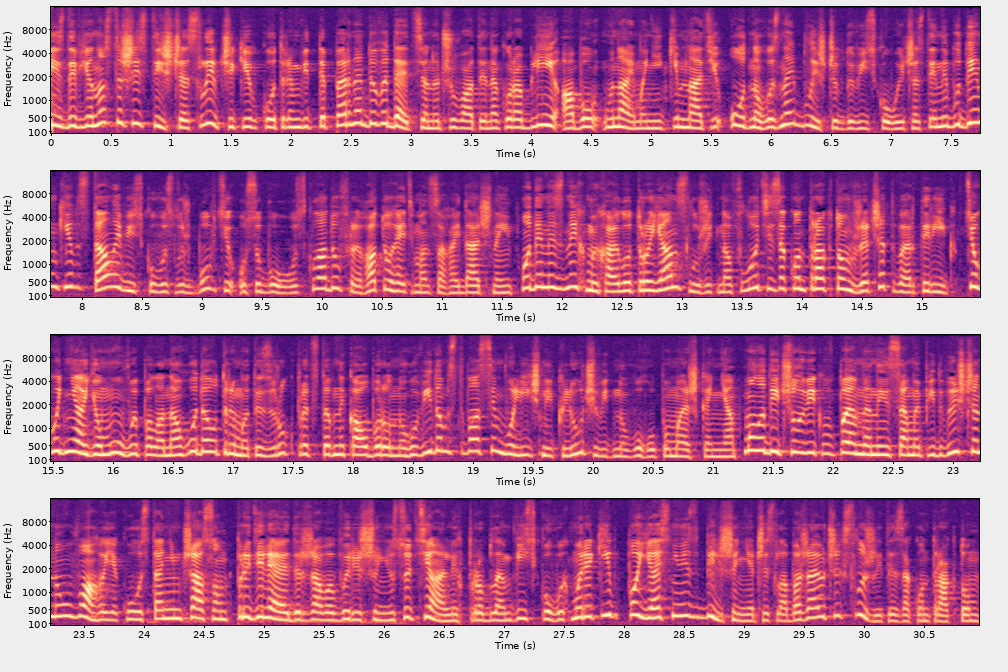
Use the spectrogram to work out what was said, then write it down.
із 96 щасливчиків, котрим відтепер не доведеться ночувати на кораблі або у найманій кімнаті одного з найближчих до військової частини будинків, стали військовослужбовці особового складу фрегату «Гетьман Сагайдачний». Один із них, Михайло Троян, служить на флоті за контрактом вже четвертий рік. Цього дня йому випала нагода отримати з рук представника оборонного відомства символічний ключ від нового помешкання. Молодий чоловік впевнений, саме підвищена увага, яку останнім часом приділяє держава вирішенню соціальних проблем військових моряків, пояснює збільшення числа бажаючих служити за контрактом.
